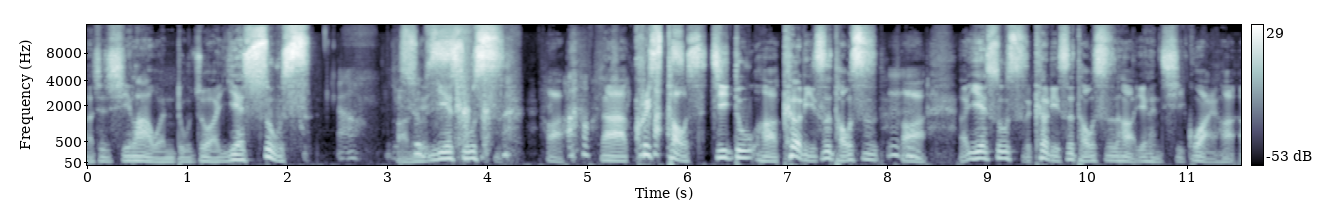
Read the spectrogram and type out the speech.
啊，就是希腊文读作耶稣死啊，耶稣死。啊，那 Christos 基督哈，克里斯头斯啊，耶稣死，克里斯头斯哈，也很奇怪哈。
